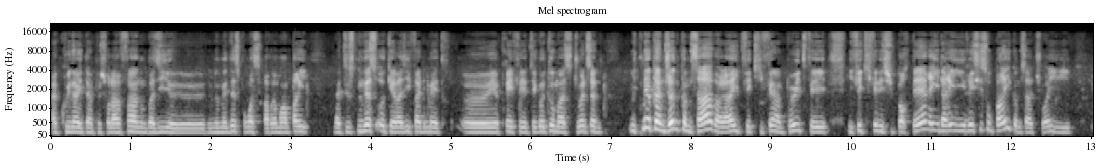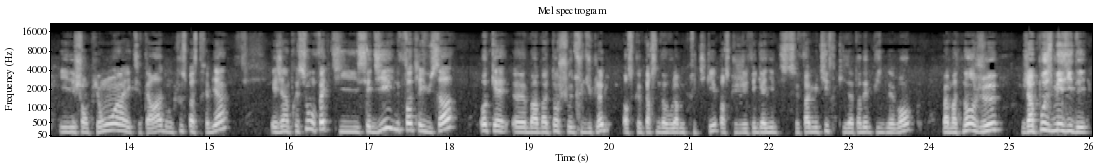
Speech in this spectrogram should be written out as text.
Acuna était un peu sur la fin, donc vas-y, euh, Nuno Mendes, pour moi, c'est pas vraiment un pari. Matheus Nunes, ok, vas-y, fallait le mettre. Euh, et après, il fait Tego Thomas, Johnson. Il te met plein de jeunes comme ça, voilà, il te fait kiffer un peu, il te fait, il fait kiffer les supporters, et il, arrive, il réussit son pari comme ça, tu vois, il, il est champion, etc. Donc tout se passe très bien. Et j'ai l'impression, en fait, qu'il s'est dit, une fois qu'il a eu ça, ok, euh, bah maintenant je suis au-dessus du club, parce que personne ne va vouloir me critiquer, parce que j'ai fait gagner ce fameux titre qu'ils attendaient depuis 9 ans. Bah maintenant, je j'impose mes idées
